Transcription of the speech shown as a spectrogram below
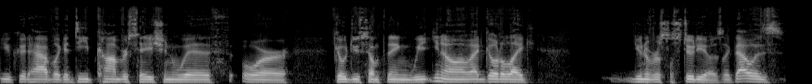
you could have like a deep conversation with or go do something. We, you know, I'd go to like Universal Studios. Like that was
